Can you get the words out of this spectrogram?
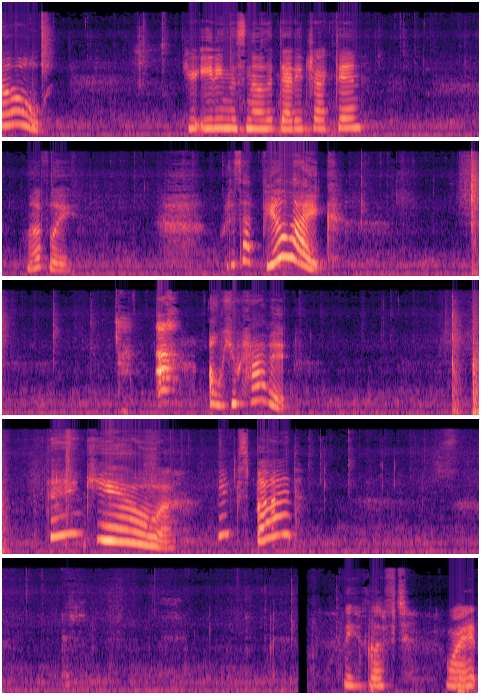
Snow! You're eating the snow that Daddy tracked in? Lovely. What does that feel like? Ah! Oh, you have it. Thank you. Thanks, bud. We have left Wyatt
